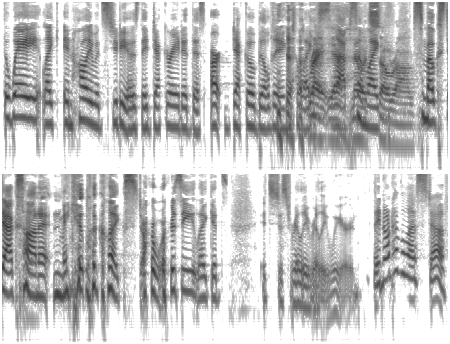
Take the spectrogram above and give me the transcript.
the way, like in Hollywood studios, they decorated this Art Deco building to like Right, yeah. slap No, some like so smokestacks on it and make it look like Star Warsy. Like it's, it's just really, really weird. They don't have a lot of stuff,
